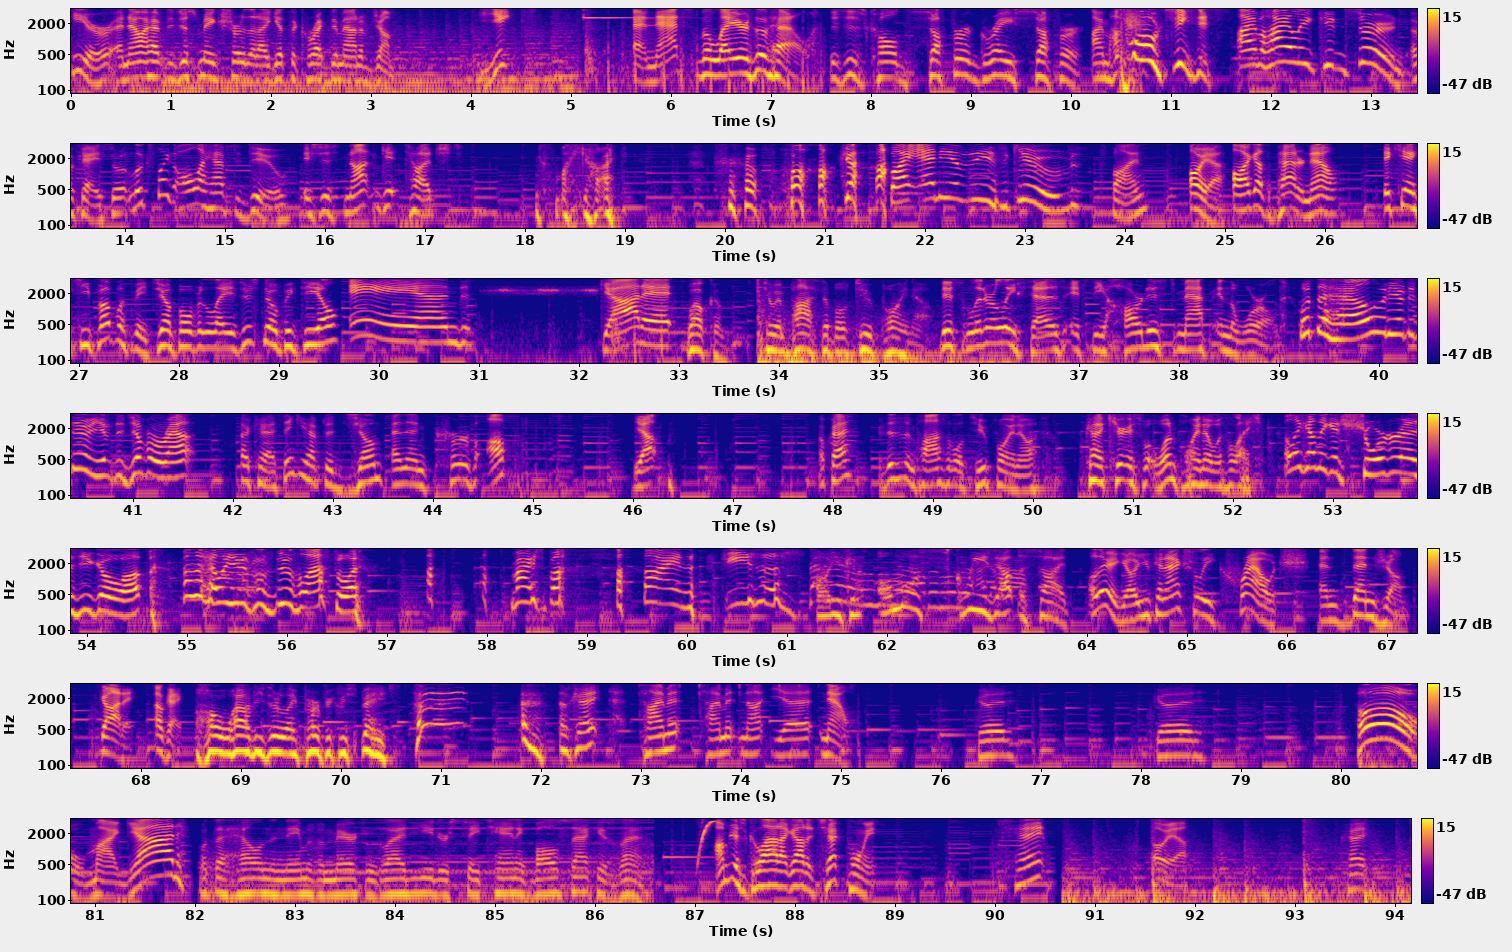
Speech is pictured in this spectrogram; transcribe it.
here, and now I have to just make sure that I get the correct amount of jump. Yeet! And that's the layers of hell. This is called Suffer Gray Suffer. I'm Oh, Jesus! I'm highly concerned. Okay, so it looks like all I have to do is just not get touched. Oh my God. oh God. By any of these cubes. It's fine. Oh yeah. Oh, I got the pattern now. It can't keep up with me. Jump over the lasers, no big deal. And... Got it. Welcome to Impossible 2.0. This literally says it's the hardest map in the world. What the hell? What do you have to do? You have to jump around. Okay, I think you have to jump and then curve up. Yep. Okay. If this is Impossible 2.0, I'm kind of curious what 1.0 was like. I like how they get shorter as you go up. How the hell are you supposed to do this last one? My spine! Jesus! Oh, you can almost squeeze out the side. Oh, there you go. You can actually crouch and then jump. Got it. Okay. Oh, wow. These are like perfectly spaced. okay. Time it. Time it. Not yet. Now. Good. Good. Oh my god! What the hell in the name of American Gladiator satanic ballsack is that? I'm just glad I got a checkpoint. Okay. Oh yeah. Okay.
